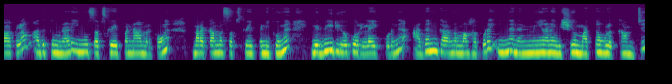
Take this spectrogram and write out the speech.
பார்க்கலாம். அதுக்கு முன்னாடி இன்னும் சப்ஸ்கிரைப் பண்ணாமல் இருக்கவங்க மறக்காம சப்ஸ்கிரைப் பண்ணிக்கோங்க. இந்த வீடியோவுக்கு ஒரு லைக் கொடுங்க. அதன் காரணமாக கூட இந்த நன்மையான விஷயம் மற்றவங்களுக்கு காமிச்சு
